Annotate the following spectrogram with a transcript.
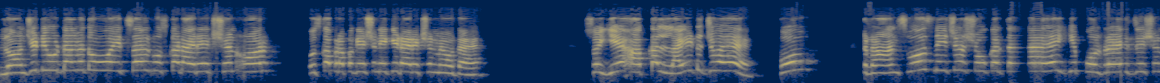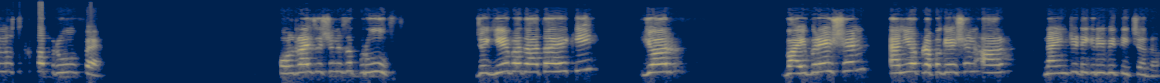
लॉन्जिट्यूडनल में तो वो इटसेल्फ उसका डायरेक्शन और उसका प्रोपगेशन एक ही डायरेक्शन में होता है। सो so, ये आपका लाइट जो है वो ट्रांसवर्स नेचर शो करता है ये पोलराइजेशन उसका प्रूफ है। पोलराइजेशन इज़ अ प्रूफ जो ये बताता है कि your vibration and your propagation are 90 degree with each other.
